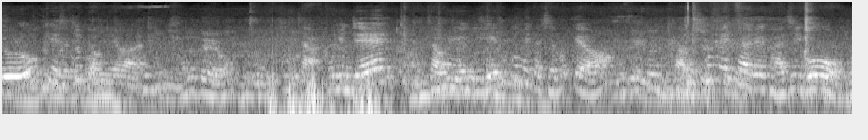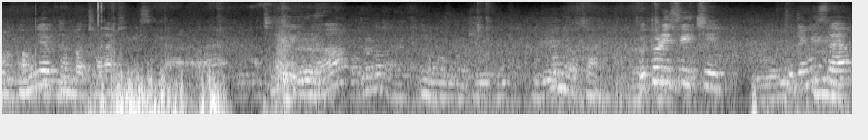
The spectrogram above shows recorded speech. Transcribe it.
요렇게 해서 또 병렬. 자, 그럼 이제 자 우리 여기 후메타 재볼게요. 자, 후메타를 가지고 우리 병렬부터 한번 전압시겠습니다. 같이 해야겠고요. 음. 자, 로터리 스위치 조정했어요?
